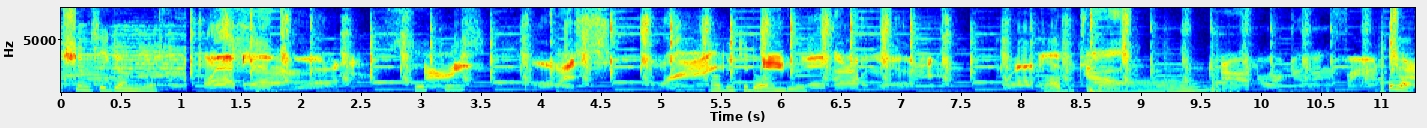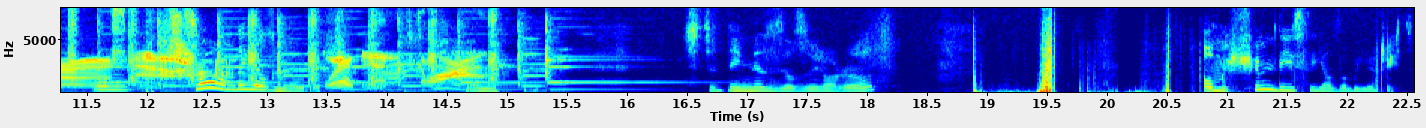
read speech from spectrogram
Kimse gelmiyor. Problem one. 8 Plus three. Tabii ki bir. Problem Tabii ki doing Evet bunu şu anda yazmıyoruz. Yani istediğiniz yazıyoruz. Ama şimdi ise yazabiliriz.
